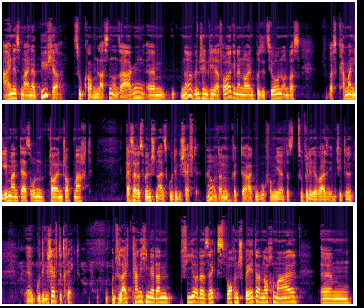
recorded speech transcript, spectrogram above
eines meiner Bücher zukommen lassen und sagen, ähm, ne, wünsche Ihnen viel Erfolg in der neuen Position und was, was kann man jemand, der so einen tollen Job macht, Besseres wünschen als gute Geschäfte. Ne? Und dann mhm. kriegt er halt ein Buch von mir, das zufälligerweise im Titel äh, gute Geschäfte trägt. Und vielleicht kann ich ihm ja dann vier oder sechs Wochen später nochmal ähm,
